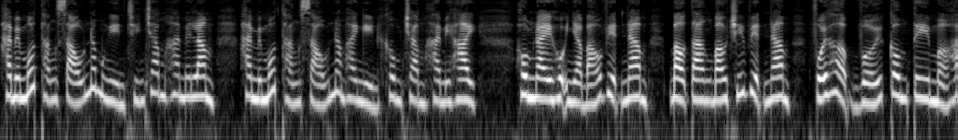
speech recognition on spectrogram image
21 tháng 6 năm 1925, 21 tháng 6 năm 2022. Hôm nay, Hội Nhà báo Việt Nam, Bảo tàng Báo chí Việt Nam phối hợp với công ty MH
